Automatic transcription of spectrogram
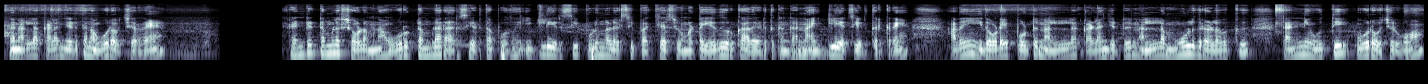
இதை நல்லா களைஞ்சி எடுத்து நான் ஊற வச்சிடுறேன். ரெண்டு டம்ளர் சோளம்னா ஒரு டம்ளர் அரிசி எடுத்தால் போதும். இட்லி அரிசி புழுங்கல் அரிசி பச்சை அரிசி உங்கள்கிட்ட எது இருக்கோ அதை எடுத்துக்கோங்க. நான் இட்லி அரிசி எடுத்துருக்கிறேன். அதையும் இதோடய போட்டு நல்லா களைஞ்சிட்டு நல்லா மூழ்கிற அளவுக்கு தண்ணி ஊற்றி ஊற வச்சுருவோம்.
